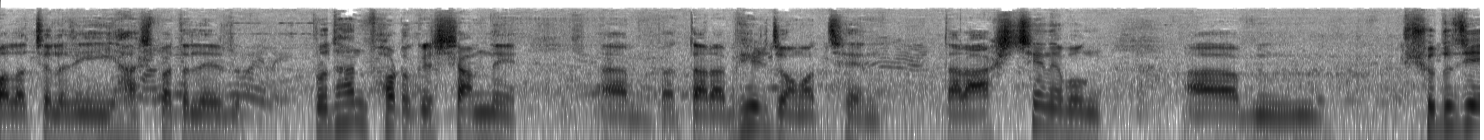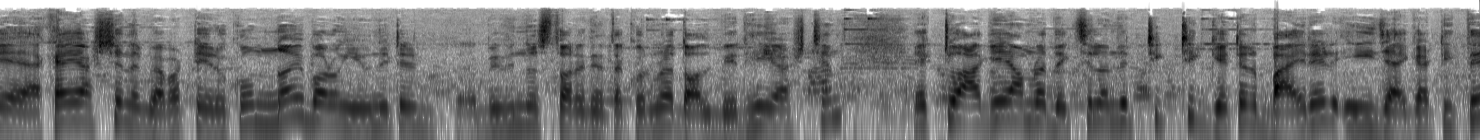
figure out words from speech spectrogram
বলা চলে যে এই হাসপাতালের প্রধান ফটকের সামনে তারা ভিড় জমাচ্ছেন, তারা আসছেন এবং শুধু যে একাই আসছেন ব্যাপারটা এরকম নয়, বরং ইউনিটের বিভিন্ন স্তরের নেতাকর্মীরা দল বেঁধেই আসছেন। একটু আগে আমরা দেখছিলাম যে ঠিক ঠিক গেটের বাইরের এই জায়গাটিতে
